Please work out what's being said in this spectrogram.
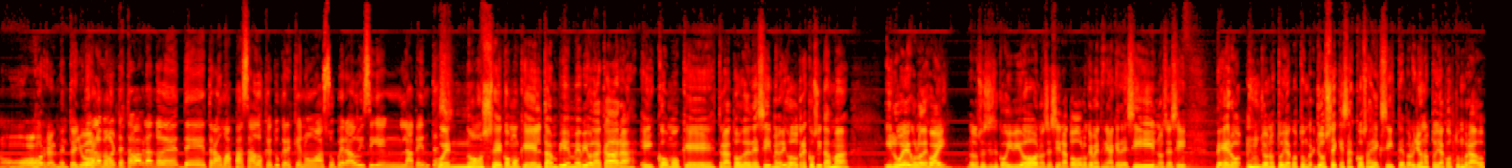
no, realmente yo... Pero a lo mejor te estaba hablando de, de traumas pasados que tú crees que no has superado y siguen latentes. Pues no sé, como que él también me vio la cara y como que trató de decirme, me dijo dos o tres cositas más y luego lo dejó ahí. No sé si se cohibió, no sé si era todo lo que me tenía que decir, no sé si... Pero yo no estoy acostumbrado, yo sé que esas cosas existen, pero yo no estoy acostumbrado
